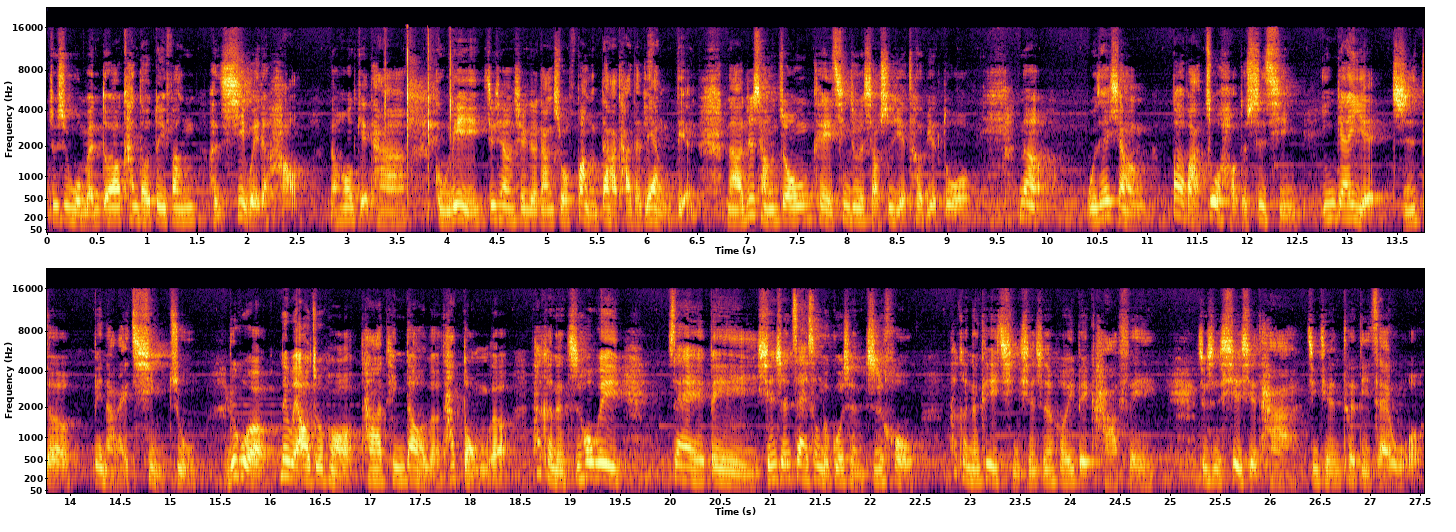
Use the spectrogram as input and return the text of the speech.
就是我们都要看到对方很细微的好，然后给他鼓励，就像轩哥刚说，放大他的亮点。那日常中可以庆祝的小事也特别多。那我在想。爸爸做好的事情，应该也值得被拿来庆祝。如果那位澳洲朋友他听到了，他懂了，他可能之后会在被先生再送的过程之后，他可能可以请先生喝一杯咖啡，就是谢谢他今天特地载我，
